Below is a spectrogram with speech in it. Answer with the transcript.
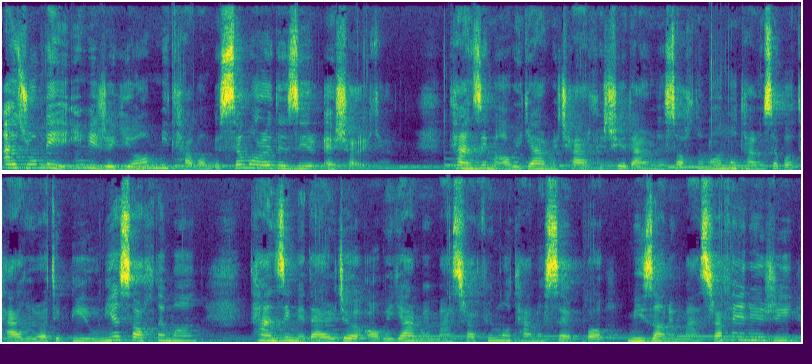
از جمله این ویژگی ها می توان به سه مورد زیر اشاره کرد. تنظیم آب گرم چرخشی درون ساختمان متناسب با تغییرات بیرونی ساختمان، تنظیم درجه آب گرم مصرفی متناسب با میزان مصرف انرژی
